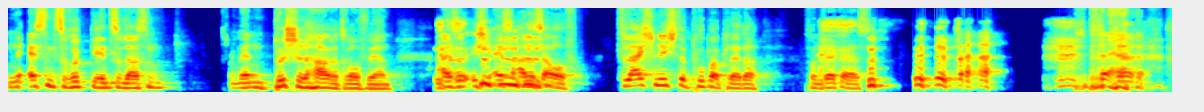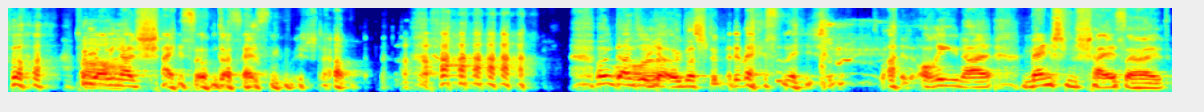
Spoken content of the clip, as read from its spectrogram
ein Essen zurückgehen zu lassen, wenn Büschelhaare drauf wären. Also ich esse alles auf. Vielleicht nicht der Pupperblätter von Beckers. Wo die original Scheiße und das Essen gemischt haben. und dann so, ja, irgendwas stimmt mit dem Essen nicht. halt original Menschenscheiße halt.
